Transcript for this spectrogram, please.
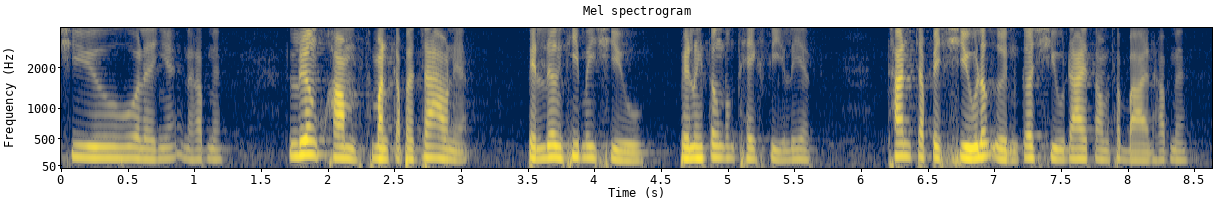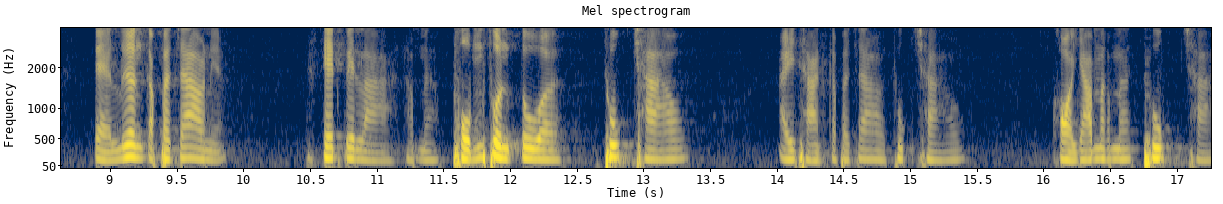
ชิลๆอะไรเงี้ยนะครับเนี่ยเรื่องความสัมพันธ์กับพระเจ้าเนี่ย เป็นเรื่องที่ไม่ชิลเป็นเรื่องที่ต้องต้องเทคซีเรียสท่านจะไปชิลเรื่องอื่นก็ชิลได้ตามสบายนะครับนะแต่เรื่องกับพระเจ้าเนี่ยเซตเวลาครับนะผมส่วนตัวทุกเช้า ไอฐานกับพระเจ้า ทุกเช้า ขอย้ำนะครับนะทุกเช้า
